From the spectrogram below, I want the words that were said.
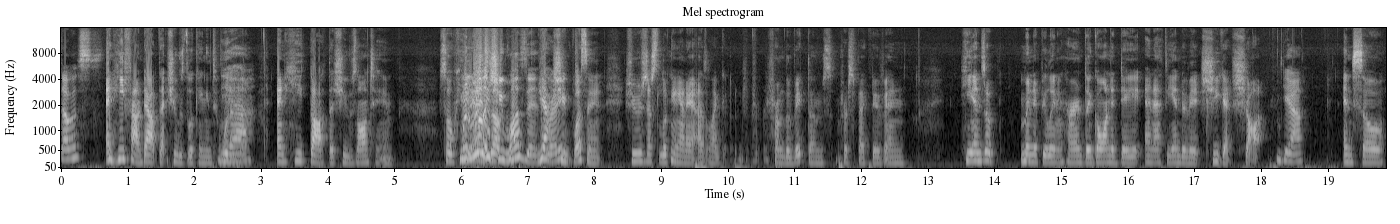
That was and he found out that she was looking into one Yeah. of them, and he thought that she was onto him. So he But really up- she wasn't, Yeah, right? she wasn't. She was just looking at it as like from the victim's perspective, and he ends up manipulating her. They go on a date, and at the end of it, she gets shot. Yeah. And so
